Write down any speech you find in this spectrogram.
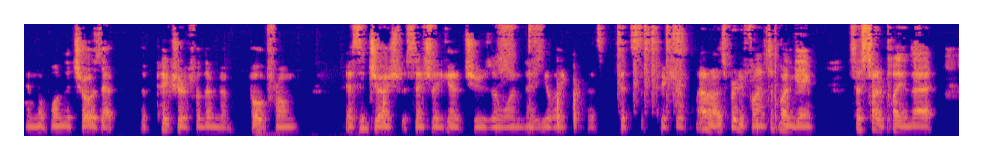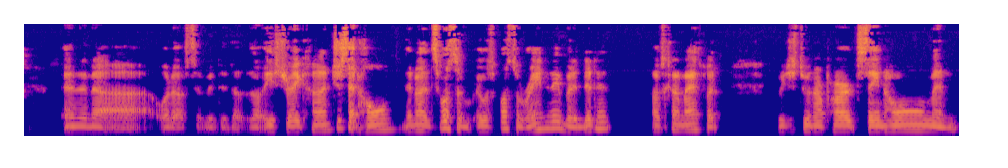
And the one that chose that, the picture for them to vote from as a judge, essentially you got to choose the one that you like that fits the picture. I don't know. It's pretty fun. It's a fun game. So I started playing that. And then, uh, what else did we do? The, the Easter egg hunt, just at home. You know, it's supposed to, it was supposed to rain today, but it didn't. That was kind of nice, but we just doing our part, staying home and,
